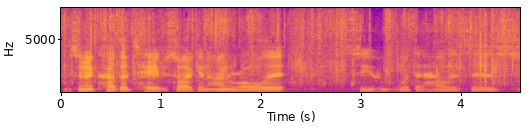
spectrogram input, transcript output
I'm just gonna cut the tape so I can unroll it, see who, what the hell this is.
